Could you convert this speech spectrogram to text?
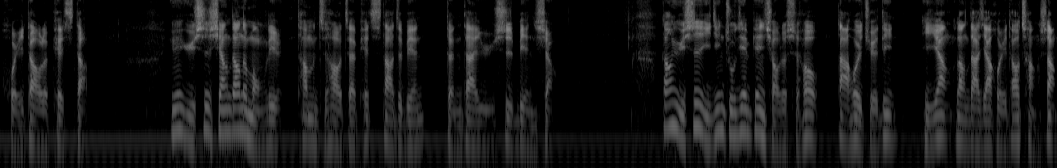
回到了 pit stop。因为雨势相当的猛烈，他们只好在 pit stop 这边等待雨势变小。当雨势已经逐渐变小的时候，大会决定一样让大家回到场上，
